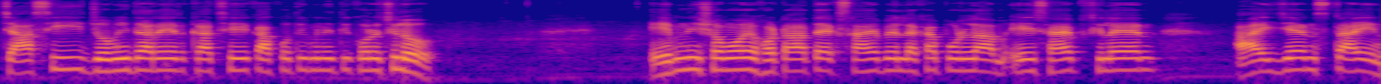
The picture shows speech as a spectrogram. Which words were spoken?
চাষি জমিদারের কাছে কাকুতি মিনতি করেছিল। এমনি সময় হঠাৎ এক সাহেবের লেখা পড়লাম, এই সাহেব ছিলেন আইজেনস্টাইন।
